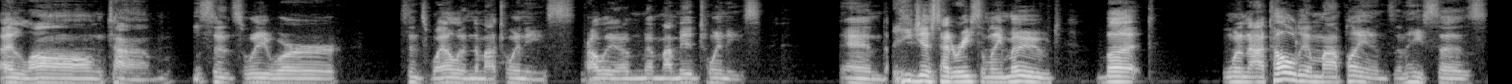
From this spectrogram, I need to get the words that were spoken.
a long time since we were since well into my twenties, probably in my mid twenties. And he just had recently moved, but when I told him my plans, and he says,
